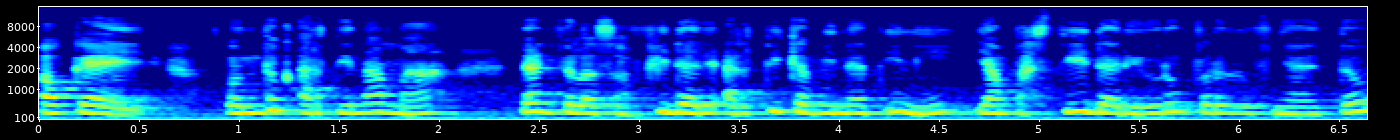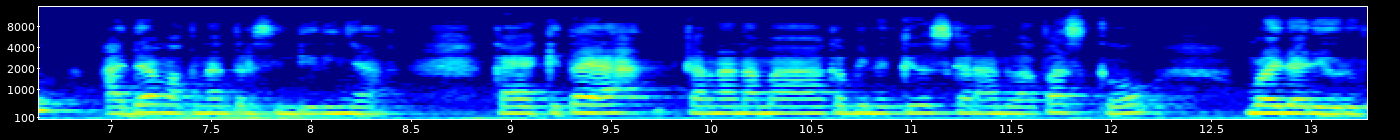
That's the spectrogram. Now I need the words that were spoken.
Oke, untuk arti nama dan filosofi dari arti kabinet ini yang pasti dari huruf per hurufnya itu ada makna tersendirinya. Kayak kita ya, karena nama kabinet kita sekarang adalah FASCO, mulai dari huruf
